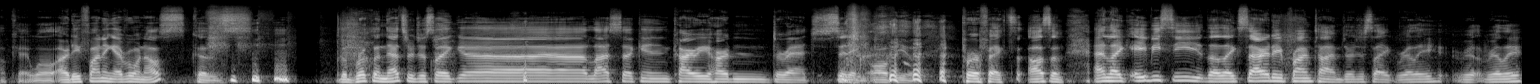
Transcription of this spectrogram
Okay, well, are they finding everyone else? Because the Brooklyn Nets are just like uh, last second Kyrie Harden Durant sitting all of you. Perfect, awesome, and like ABC, the like Saturday prime time, they're just like really, Re- really,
